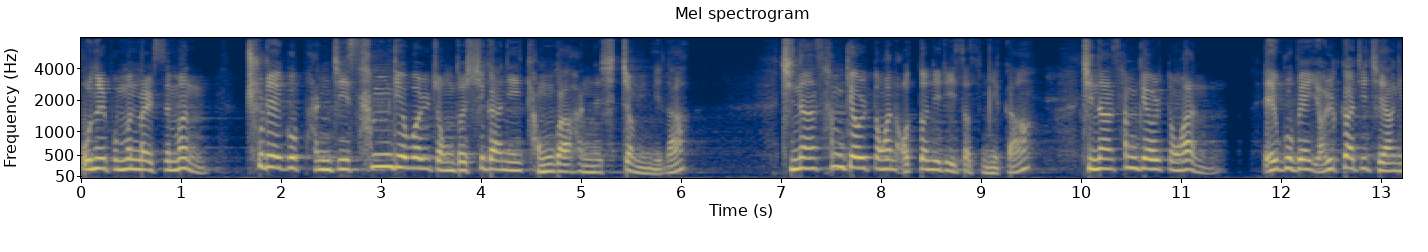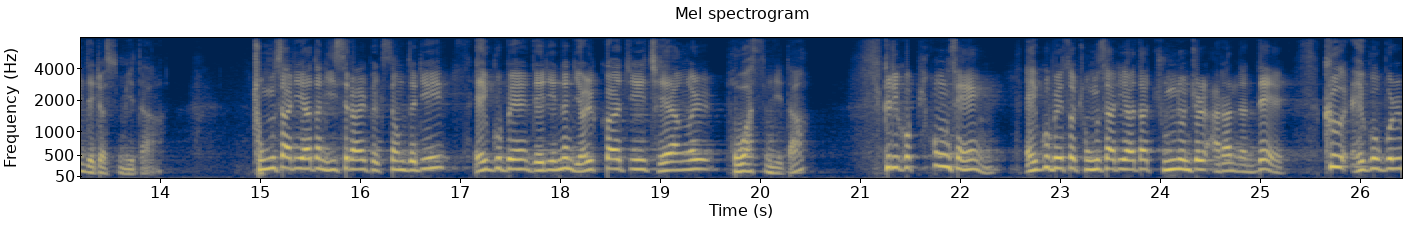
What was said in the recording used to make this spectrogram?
오늘 본문 말씀은 출애굽한 지 3개월 정도 시간이 경과한 시점입니다. 지난 3개월 동안 어떤 일이 있었습니까? 지난 3개월 동안 애굽에 10가지 재앙이 내렸습니다. 종살이하던 이스라엘 백성들이 애굽에 내리는 열 가지 재앙을 보았습니다. 그리고 평생 애굽에서 종살이하다 죽는 줄 알았는데 그 애굽을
